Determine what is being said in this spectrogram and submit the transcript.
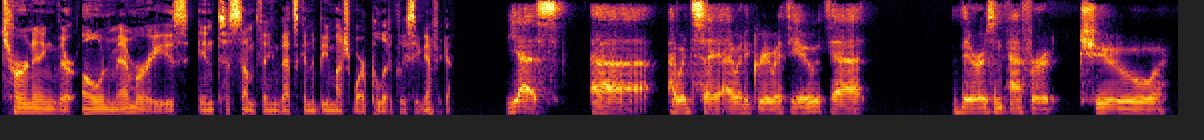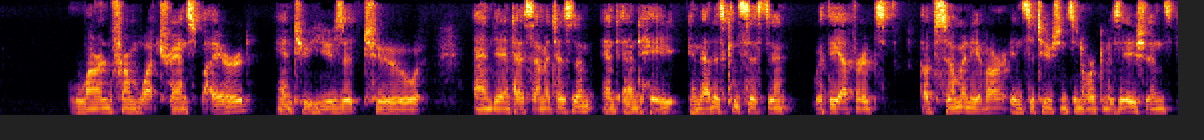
turning their own memories into something that's going to be much more politically significant. Yes, uh, I would say I would agree with you that there is an effort to learn from what transpired and to use it to end anti Semitism and end hate. And that is consistent with the efforts of so many of our institutions and organizations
